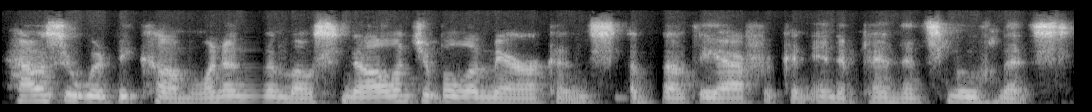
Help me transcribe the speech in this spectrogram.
Houser would become one of the most knowledgeable Americans about the African independence movements.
